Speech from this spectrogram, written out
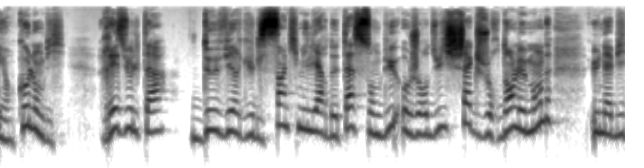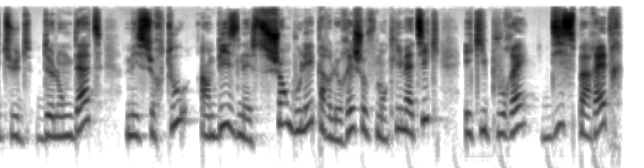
et en Colombie. Résultat, 2,5 milliards de tasses sont bues aujourd'hui chaque jour dans le monde, une habitude de longue date, mais surtout un business chamboulé par le réchauffement climatique et qui pourrait disparaître.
